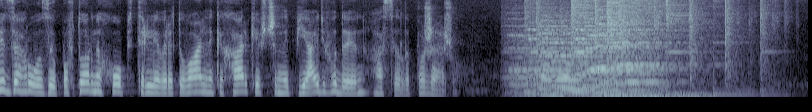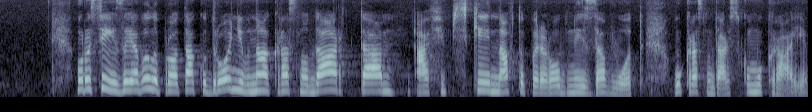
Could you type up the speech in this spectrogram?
Під загрозою повторних обстрілів рятувальники Харківщини 5 годин гасили пожежу. У Росії заявили про атаку дронів на Краснодар та Афіпський нафтопереробний завод у Краснодарському краї.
